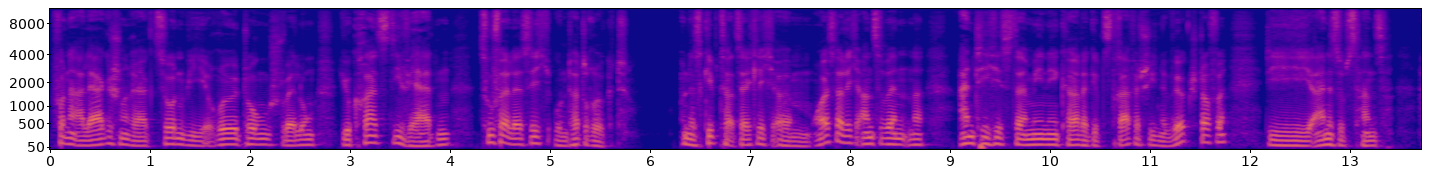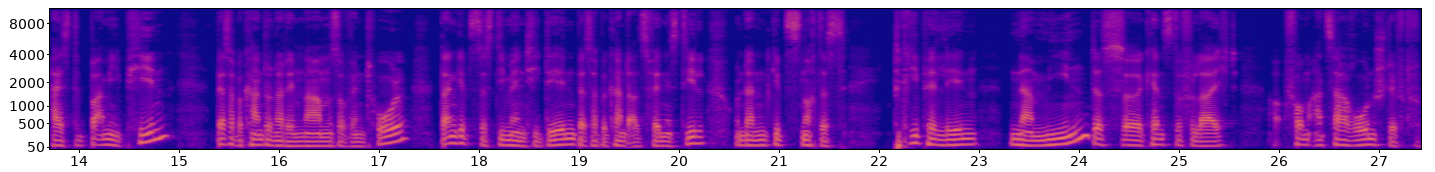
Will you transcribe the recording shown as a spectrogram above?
von einer allergischen Reaktion wie Rötung, Schwellung, Juckreiz, die werden zuverlässig unterdrückt. Und es gibt tatsächlich ähm, äußerlich anzuwendende Antihistaminika. Da gibt es drei verschiedene Wirkstoffe. Die eine Substanz heißt Bamipin, besser bekannt unter dem Namen Soventol. Dann gibt es das Dimentiden, besser bekannt als Phenestil. Und dann gibt es noch das Tripelennamin, das äh, kennst du vielleicht vom Azaronstift.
